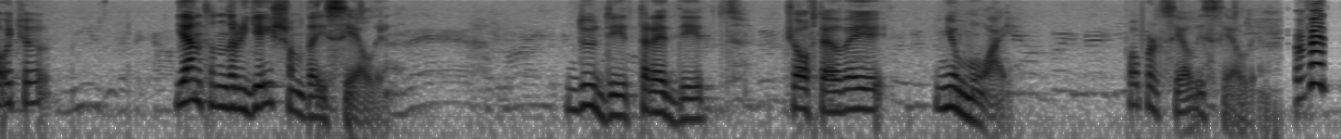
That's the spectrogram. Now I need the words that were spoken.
po që janë të ndërgjegjshëm dhe i sjellin dy ditë, tre ditë, qoftë edhe një muaj. po për t'i sjellë i sjellin. Vetë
